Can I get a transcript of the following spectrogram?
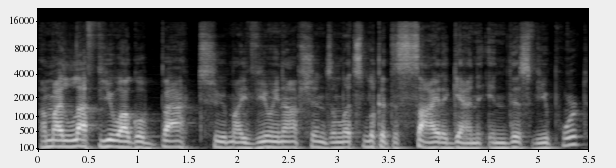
On my left view, I'll go back to my viewing options and let's look at the side again in this viewport.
